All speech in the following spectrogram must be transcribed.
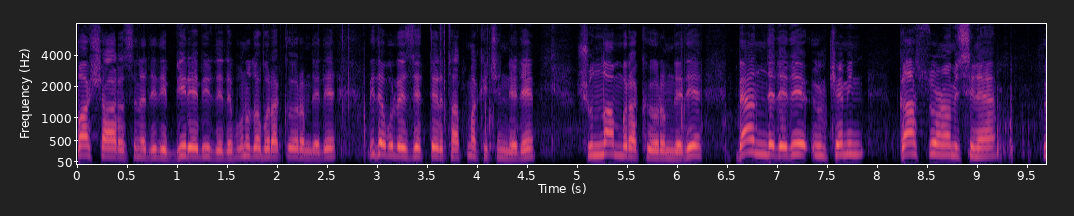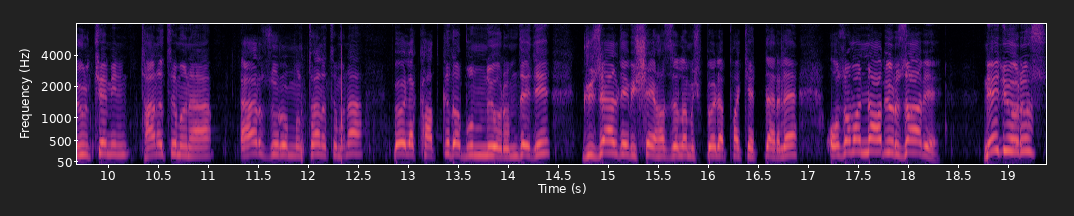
baş ağrısına dedi birebir dedi bunu da bırakıyorum dedi. Bir de bu lezzetleri tatmak için dedi. Şundan bırakıyorum dedi. Ben de dedi ülkemin gastronomisine, ülkemin tanıtımına, Erzurum'un tanıtımına böyle katkıda bulunuyorum dedi. Güzel de bir şey hazırlamış böyle paketlerle. O zaman ne yapıyoruz abi? Ne diyoruz?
